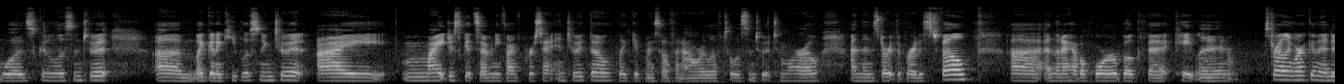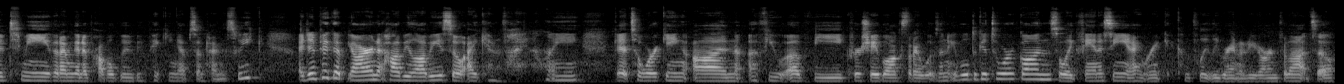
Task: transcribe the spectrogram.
was going to listen to it, um, like going to keep listening to it. I might just get 75% into it though, like give myself an hour left to listen to it tomorrow and then start The Brightest Fell. Uh, and then I have a horror book that Caitlin Starling recommended to me that I'm going to probably be picking up sometime this week. I did pick up yarn at Hobby Lobby so I can find get to working on a few of the crochet blocks that I wasn't able to get to work on. So like fantasy, I completely ran out of yarn for that. So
